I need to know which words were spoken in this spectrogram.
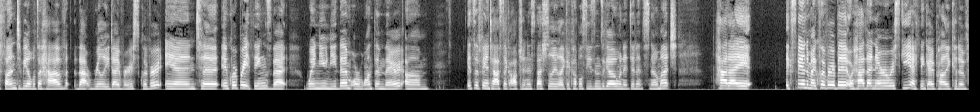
fun to be able to have that really diverse quiver and to incorporate things that when you need them or want them there um, it's a fantastic option especially like a couple seasons ago when it didn't snow much had i expanded my quiver a bit or had that narrower ski i think i probably could have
